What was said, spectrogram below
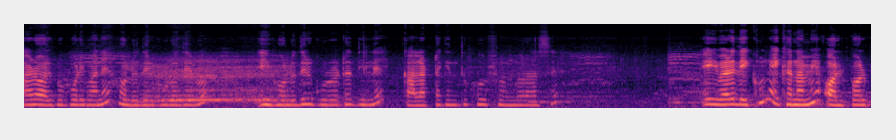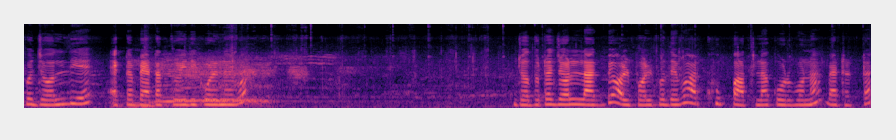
আর অল্প পরিমাণে হলুদের গুঁড়ো দেব। এই হলুদের গুঁড়োটা দিলে কালারটা কিন্তু খুব সুন্দর আসে। এইবারে দেখুন, এখানে আমি অল্প অল্প জল দিয়ে একটা ব্যাটার তৈরি করে নেব। যতটা জল লাগবে অল্প অল্প দেব, আর খুব পাতলা করব না ব্যাটারটা।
